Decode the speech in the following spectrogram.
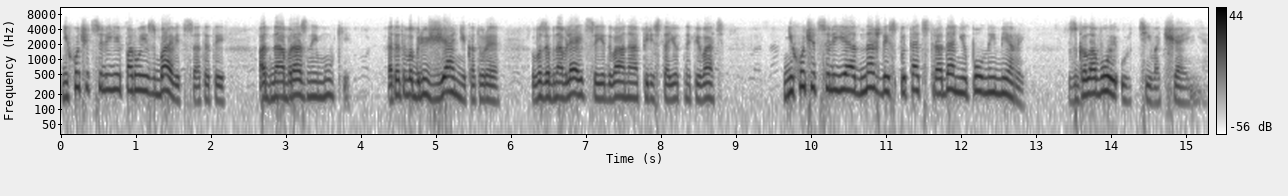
не хочется ли ей порой избавиться от этой однообразной муки, от этого брюзжания, которое возобновляется, едва она перестает напевать? Не хочется ли ей однажды испытать страдания полной мерой, с головой уйти в отчаяние?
